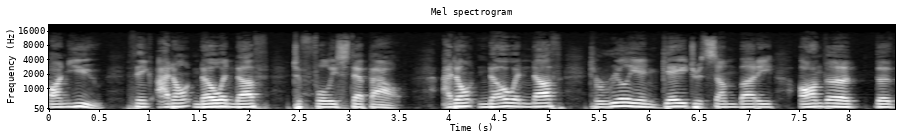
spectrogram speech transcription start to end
on you. Think, I don't know enough to fully step out. I don't know enough to really engage with somebody on the, the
